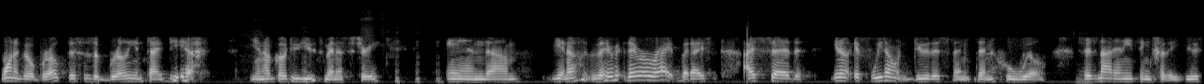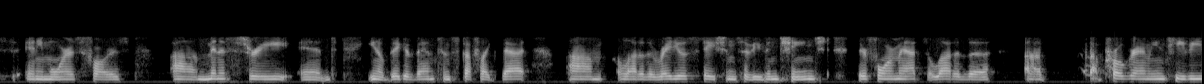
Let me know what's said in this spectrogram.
want to go broke, this is a brilliant idea. You know, go do youth ministry. and, um, you know, they, they were right. But I, I said, you know, if we don't do this, then then who will? Yeah. There's not anything for the youth anymore as far as uh, ministry and you know big events and stuff like that. Um, a lot of the radio stations have even changed their formats. A lot of the uh, uh, programming, TV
